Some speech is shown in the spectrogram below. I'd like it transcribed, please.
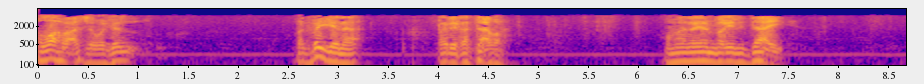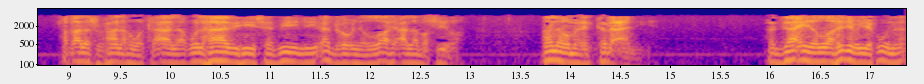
الله عز وجل قد بين طريق الدعوة وماذا ينبغي للداعي. فقال سبحانه وتعالى قل هذه سبيلي أدعو إلى الله على بصيرة أنا ومن اتبعني. فالداعي إلى الله يجب أن يكون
